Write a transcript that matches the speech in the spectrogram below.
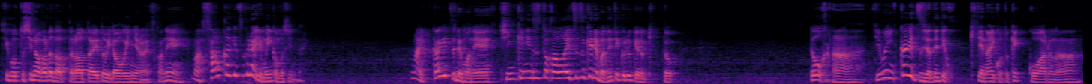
仕事しながらだったら与えといた方がいいんじゃないですかね。まあ3ヶ月ぐらいでもいいかもしれない。まあ1ヶ月でもね、真剣にずっと考え続ければ出てくるけどきっと。どうかな自分1ヶ月じゃ出てきてないこと結構あるな。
